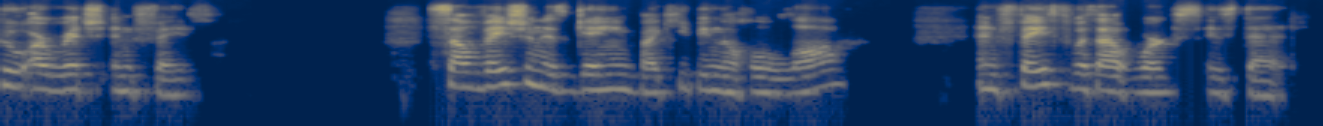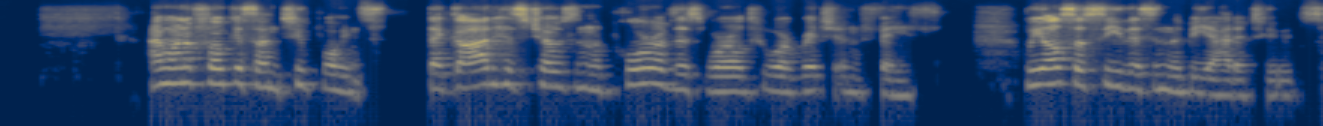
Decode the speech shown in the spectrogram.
who are rich in faith. Salvation is gained by keeping the whole law, and faith without works is dead. I want to focus on two points that God has chosen the poor of this world who are rich in faith. We also see this in the Beatitudes,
